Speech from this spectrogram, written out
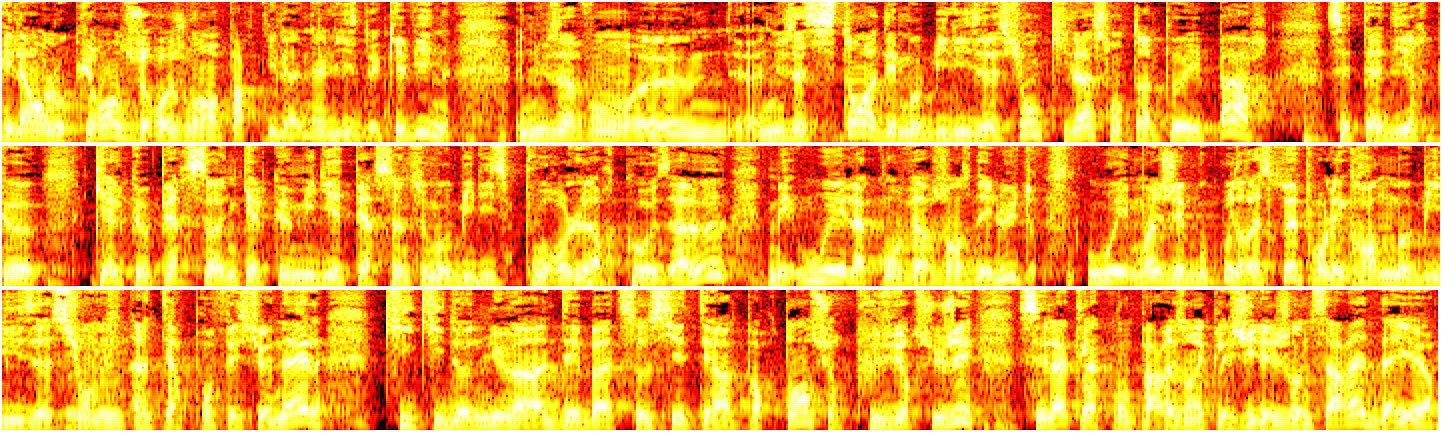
Et là, en l'occurrence, je rejoins en partie l'analyse de Kevin. Nous avons, euh, nous assistons à des mobilisations qui là sont un peu épars. C'est-à-dire que quelques personnes, quelques milliers de personnes se mobilisent pour leur cause à eux. Mais où est la convergence des luttes? Où est Moi, j'ai beaucoup de respect pour les grandes mobilisations interprofessionnelles qui, qui donnent lieu à un débat de société important sur plusieurs sujets. C'est là que la comparaison avec les gilets jaunes s'arrête d'ailleurs,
